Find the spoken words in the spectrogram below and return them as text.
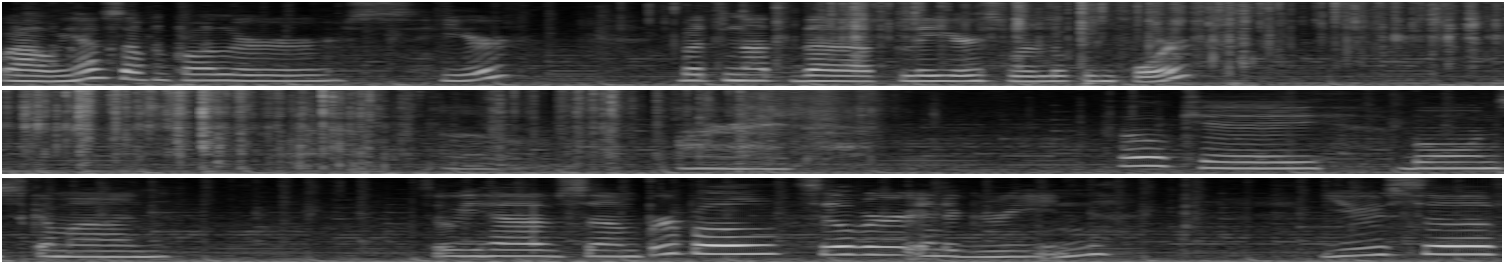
Wow, we have some colors here, but not the players we're looking for. Um, Alright. Okay, Bones, come on. So we have some purple, silver, and a green. Jusuf,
